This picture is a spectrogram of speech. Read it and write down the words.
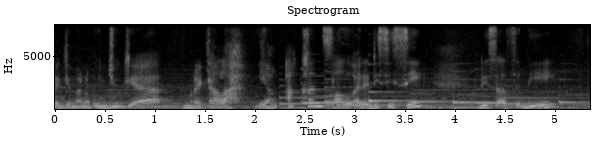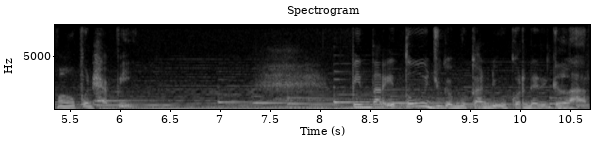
Bagaimanapun juga, mereka lah yang akan selalu ada di sisi di saat sedih maupun happy. Pintar itu juga bukan diukur dari gelar,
